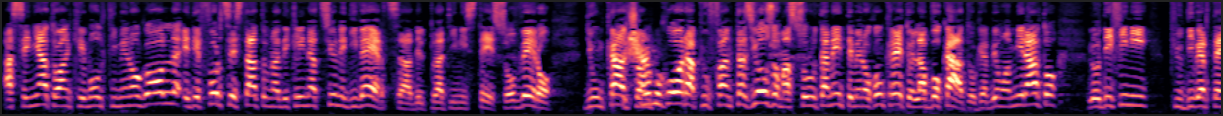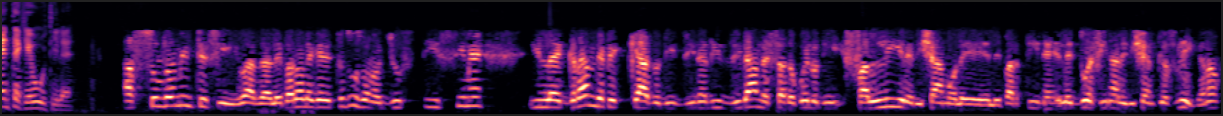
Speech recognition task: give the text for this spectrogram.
ha segnato anche molti meno gol ed è forse stata una declinazione diversa del Platini stesso, ovvero di un calcio diciamo... ancora più fantasioso ma assolutamente meno concreto e l'avvocato che abbiamo ammirato lo definì più divertente che utile. Assolutamente sì, guarda, le parole che hai detto tu sono giustissime. Il grande peccato di Zidane è stato quello di fallire diciamo, le, le, partite, le due finali di Champions League, no?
